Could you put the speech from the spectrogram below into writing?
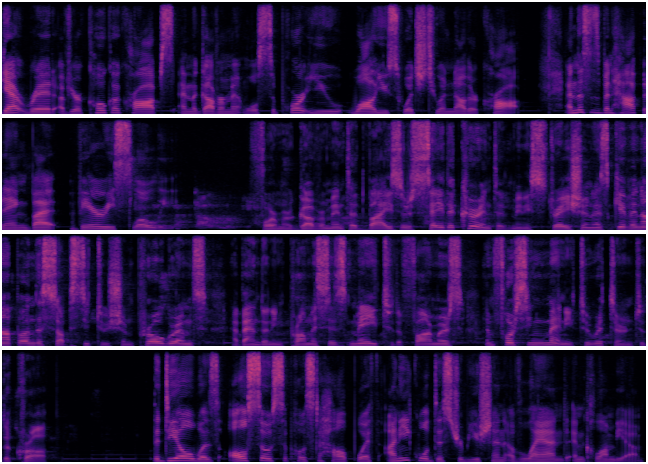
Get rid of your coca crops, and the government will support you while you switch to another crop. And this has been happening, but very slowly. Former government advisors say the current administration has given up on the substitution programs, abandoning promises made to the farmers and forcing many to return to the crop. The deal was also supposed to help with unequal distribution of land in Colombia.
